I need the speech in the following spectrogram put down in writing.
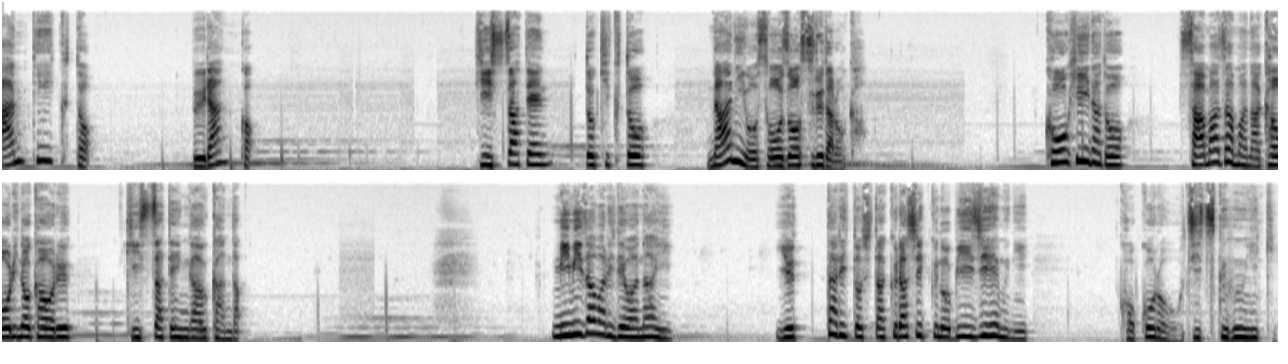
アンティークとブランコ。喫茶店と聞くと何を想像するだろうか。コーヒーなど様々な香りの香る喫茶店が浮かんだ。耳障りではないゆったりとしたクラシックの BGM に心落ち着く雰囲気。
